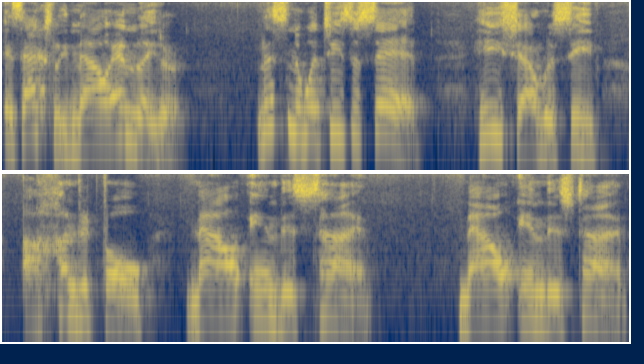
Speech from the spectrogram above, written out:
It's actually now and later. Listen to what Jesus said. He shall receive a hundredfold now in this time. Now in this time.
